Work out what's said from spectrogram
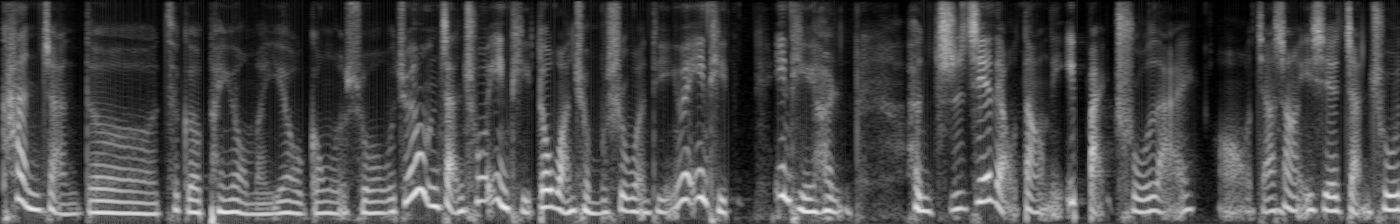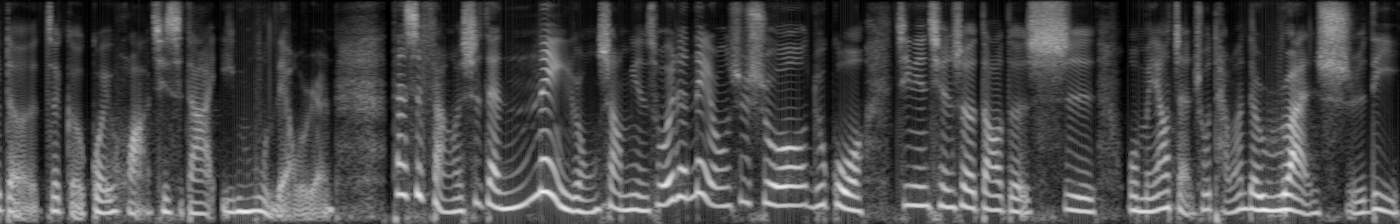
看展的这个朋友们也有跟我说，我觉得我们展出硬体都完全不是问题，因为硬体硬体很。很直截了当，你一摆出来哦，加上一些展出的这个规划，其实大家一目了然。但是反而是在内容上面，所谓的内容是说，如果今天牵涉到的是我们要展出台湾的软实力，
